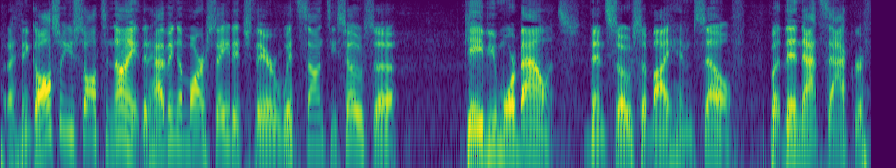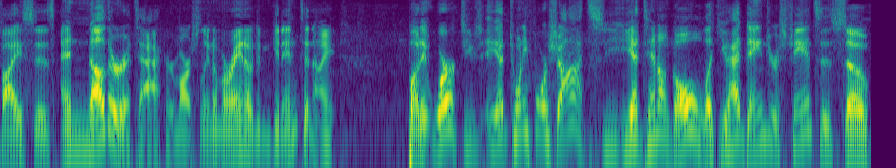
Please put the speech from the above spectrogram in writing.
But I think also you saw tonight that having a Marcedic there with Santi Sosa gave you more balance than Sosa by himself. But then that sacrifices another attacker. Marcelino Moreno didn't get in tonight, but it worked. You, you had 24 shots. You had 10 on goal. Like you had dangerous chances. So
